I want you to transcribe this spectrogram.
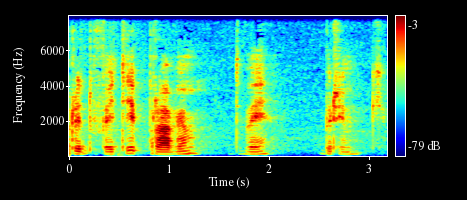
редовете правим две бримки.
